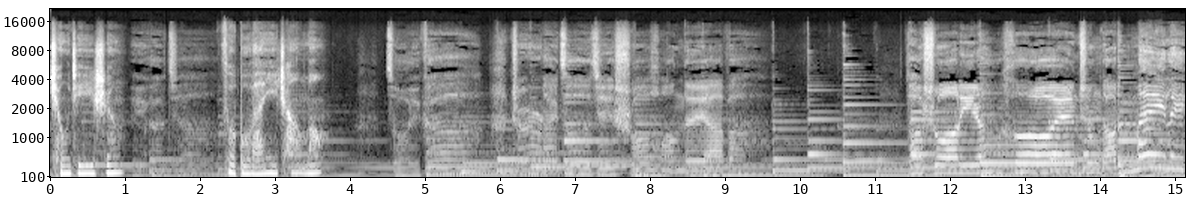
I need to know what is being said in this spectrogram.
穷极一生做不完一场梦。做一个只对自己说谎的哑巴。他说你任何为人称道的美丽，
